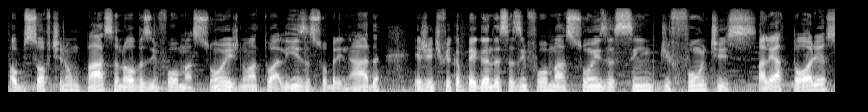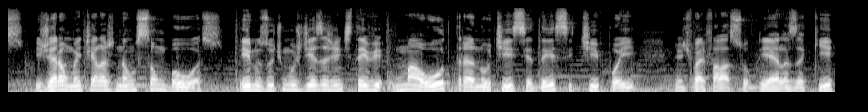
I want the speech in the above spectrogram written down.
A Ubisoft não passa novas informações, não atualiza sobre nada e a gente fica pegando essas informações assim de fontes aleatórias e geralmente elas não são boas. E nos últimos dias a gente teve uma outra notícia desse tipo aí, a gente vai falar sobre elas aqui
